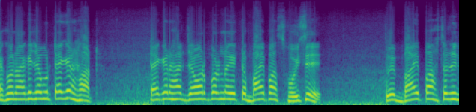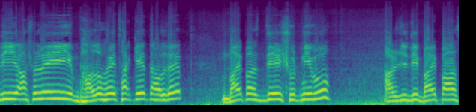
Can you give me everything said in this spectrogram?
এখন আগে যাব ট্যাকের হাট। ট্যাকের হাট যাওয়ার পর নাকি একটা বাইপাস হয়েছে তো এই বাইপাসটা যদি আসলেই ভালো হয়ে থাকে, তাহলে বাইপাস দিয়ে শ্যুট নিব। আর যদি বাইপাস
